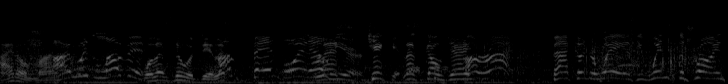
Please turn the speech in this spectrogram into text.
I don't mind. I would love it. Well, let's do it then. Let's, I'm fanboying out let's here. kick it. Let's go, James. All right. Back underway as he wins the draw inside I'm the caught on. offensive zone. Fires one on goal. Big time stop there. There you go. Works it across to Kim. Over the line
